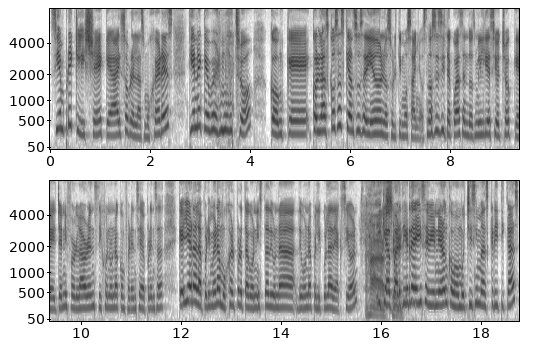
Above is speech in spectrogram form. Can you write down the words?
siempre cliché que hay sobre las mujeres, tiene que ver mucho con que con las cosas que han sucedido en los últimos años. No sé si te acuerdas en 2018 que Jennifer Lawrence dijo en una conferencia de prensa que ella era la primera mujer protagonista de una de una película de acción y que a partir de ahí se vinieron como muchísimas críticas.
